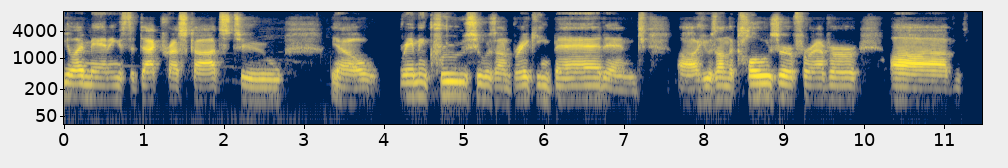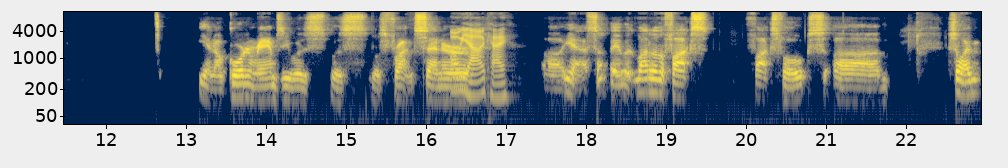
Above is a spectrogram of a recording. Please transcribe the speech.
Eli Mannings, the Dak Prescotts, to you know Raymond Cruz, who was on Breaking Bad, and uh, he was on The Closer forever. Um, you know, Gordon Ramsay was was was front and center. Oh yeah. Okay. Uh, yeah, so a lot of the Fox Fox folks. Um, so I'm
